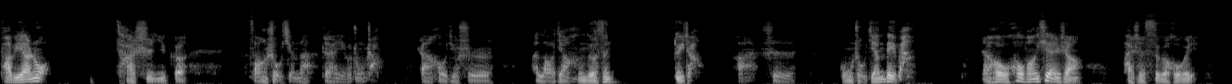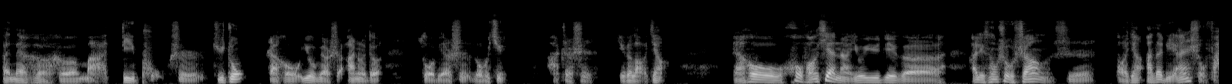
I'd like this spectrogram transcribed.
法比亚诺，他是一个防守型的这样一个中场。然后就是老将亨德森，队长啊是。攻守兼备吧，然后后防线上还是四个后卫，范戴克和马蒂普是居中，然后右边是阿诺德，左边是罗伯逊，啊，这是一个老将。然后后防线呢，由于这个阿里松受伤，是老将阿德里安首发，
